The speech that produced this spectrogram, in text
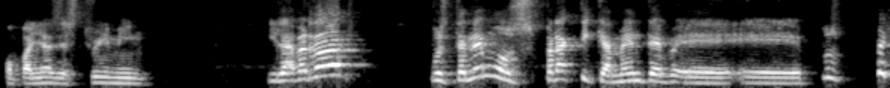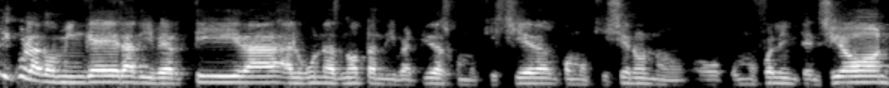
compañías de streaming. Y la verdad, pues tenemos prácticamente eh, eh, pues, película dominguera, divertida, algunas no tan divertidas como quisieran, como quisieron o, o como fue la intención.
